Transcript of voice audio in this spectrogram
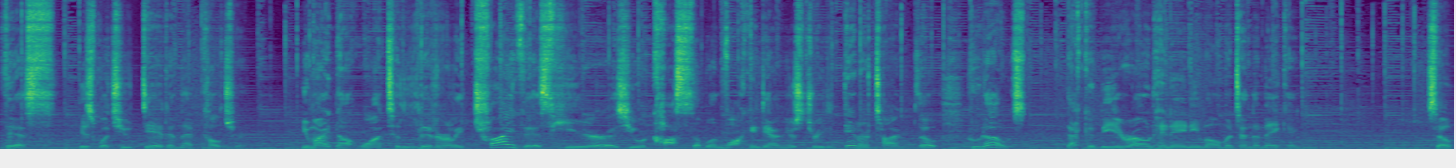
this is what you did in that culture. You might not want to literally try this here as you accost someone walking down your street at dinner time, though who knows? That could be your own Hineni moment in the making. So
